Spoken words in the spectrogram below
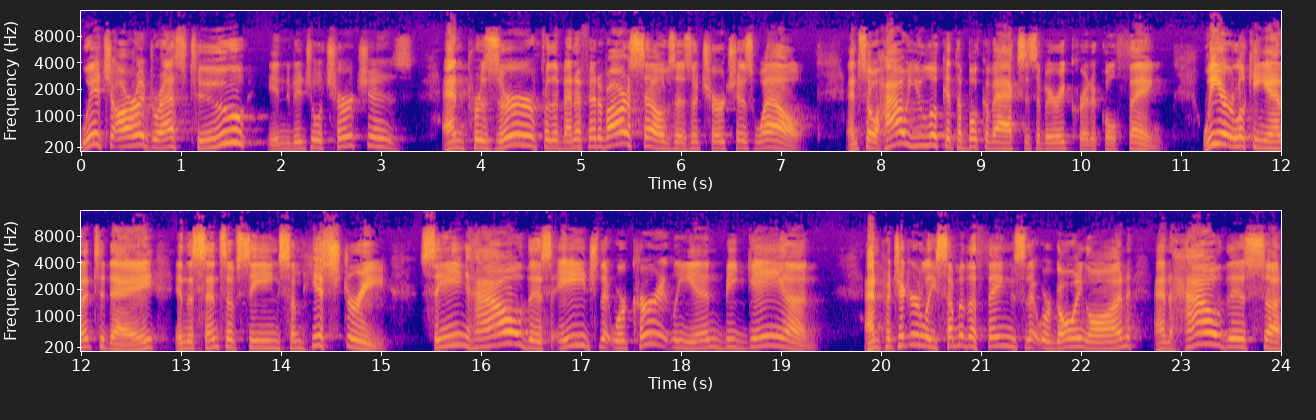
which are addressed to individual churches and preserved for the benefit of ourselves as a church as well. And so, how you look at the book of Acts is a very critical thing. We are looking at it today in the sense of seeing some history, seeing how this age that we're currently in began and particularly some of the things that were going on and how this uh,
